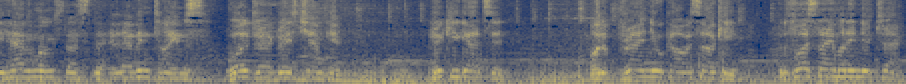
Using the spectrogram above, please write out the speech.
We have amongst us the 11 times World Drag Race champion, Rickey Gadson, on a brand new Kawasaki for the first time on Indian track.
